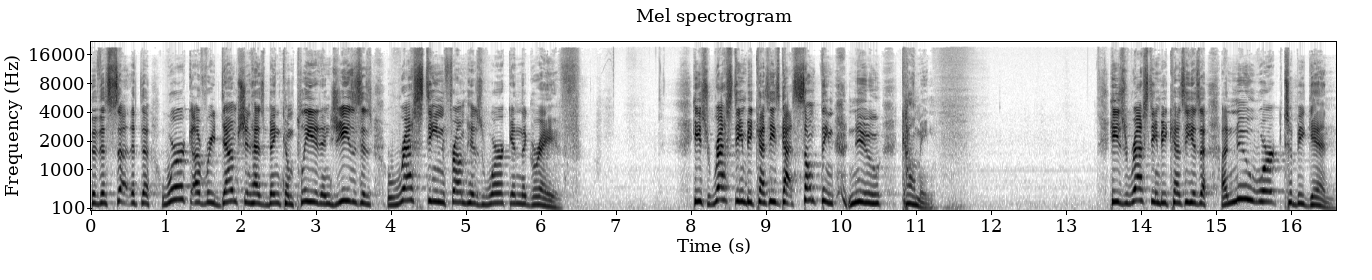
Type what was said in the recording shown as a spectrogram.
That the, that the work of redemption has been completed, and Jesus is resting from his work in the grave. He's resting because he's got something new coming. He's resting because he has a, a new work to begin.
